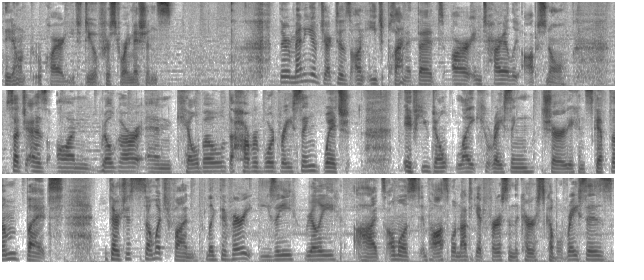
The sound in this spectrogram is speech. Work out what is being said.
they don't require you to do it for story missions. There are many objectives on each planet that are entirely optional, such as on Rilgar and Kalebo, the hoverboard racing, which if you don't like racing, sure you can skip them, but they're just so much fun. Like they're very easy, really. Uh, it's almost impossible not to get first in the first couple races,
